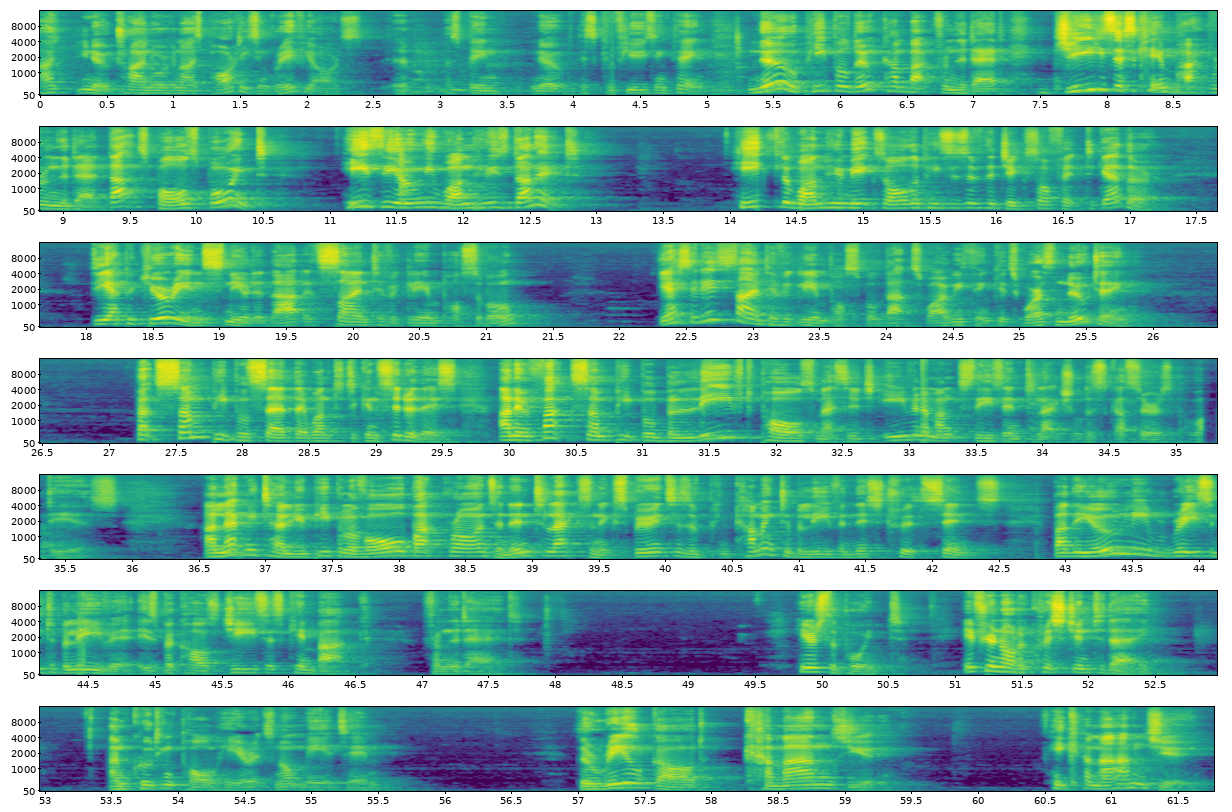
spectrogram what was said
I, you know, try and organise parties in graveyards it has been, you know, this confusing thing. No, people don't come back from the dead. Jesus came back from the dead. That's Paul's point. He's the only one who's done it. He's the one who makes all the pieces of the jigsaw fit together. The Epicureans sneered at that. It's scientifically impossible. Yes, it is scientifically impossible. That's why we think it's worth noting. But some people said they wanted to consider this, and in fact, some people believed Paul's message even amongst these intellectual discussers of ideas. And let me tell you, people of all backgrounds and intellects and experiences have been coming to believe in this truth since. But the only reason to believe it is because Jesus came back from the dead. Here's the point if you're not a Christian today, I'm quoting Paul here, it's not me, it's him. The real God commands you, He commands you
